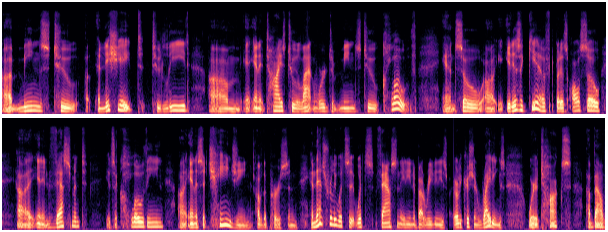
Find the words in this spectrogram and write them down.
uh, means to uh, initiate, to lead, um, and it ties to a Latin word that means to clothe. And so uh, it is a gift, but it's also an investment, it's a clothing, uh, and it's a changing of the person. And that's really what's what's fascinating about reading these early Christian writings, where it talks about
